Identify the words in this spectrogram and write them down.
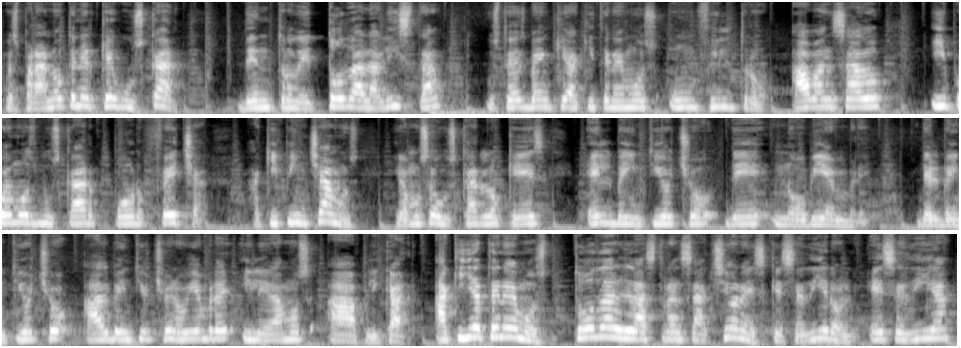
Pues para no tener que buscar dentro de toda la lista, ustedes ven que aquí tenemos un filtro avanzado y podemos buscar por fecha. Aquí pinchamos y vamos a buscar lo que es el 28 de noviembre. Del 28 al 28 de noviembre y le damos a aplicar. Aquí ya tenemos todas las transacciones que se dieron ese día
